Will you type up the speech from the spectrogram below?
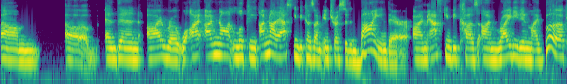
Um, um, and then I wrote, well, I, I'm not looking, I'm not asking because I'm interested in buying there. I'm asking because I'm writing in my book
